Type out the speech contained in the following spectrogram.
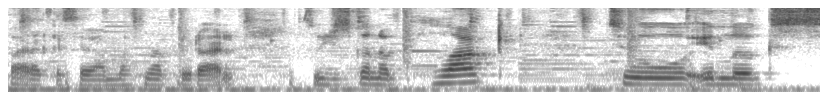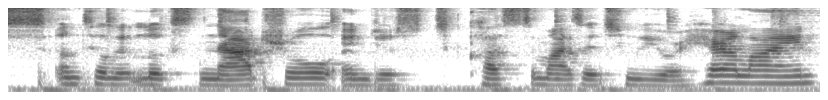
para que se vea más natural. So you're just gonna pluck till it looks until it looks natural and just customize it to your hairline.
